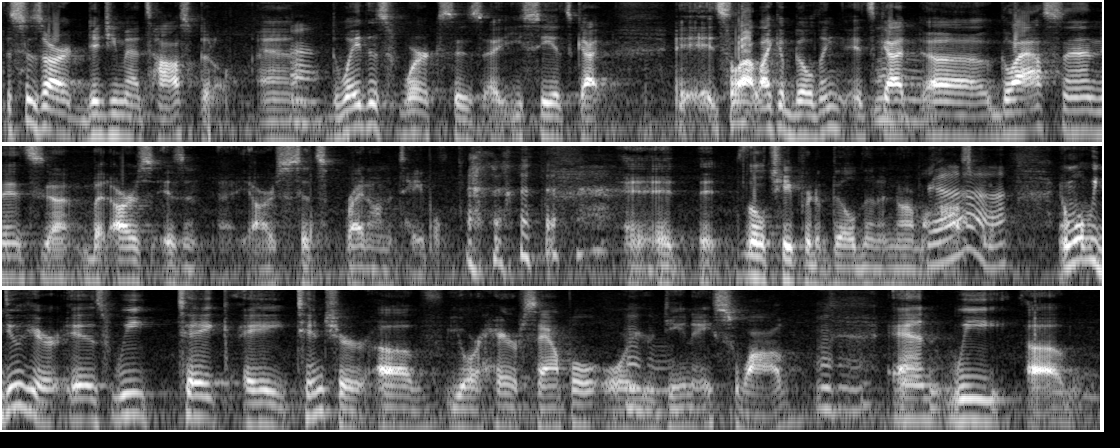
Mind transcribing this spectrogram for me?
this is our Digimeds hospital, and Huh. the way this works is uh, you see it's got, it's a lot like a building. It's got Mm-hmm. uh, glass and it's, uh, but ours isn't. Ours sits right on a table. it, it, it's a little cheaper to build than a normal Yeah. hospital. And what we do here is we take a tincture of your hair sample or your DNA swab, and we um,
